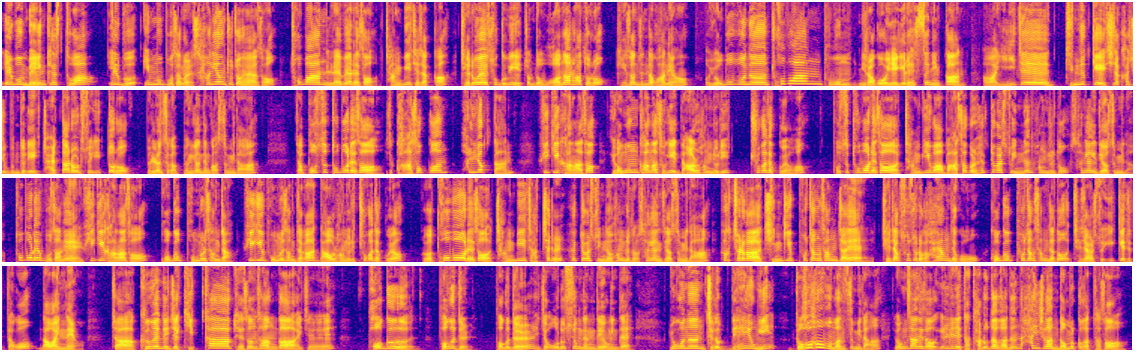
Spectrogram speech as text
일부 메인 퀘스트와 일부 임무 보상을 상향 조정하여서 초반 레벨에서 장비 제작과 재료의 수급이 좀 더 원활하도록 개선된다고 하네요. 이 부분은 초반 부분이라고 얘기를 했으니까 아마 이제 뒤늦게 시작하신 분들이 잘 따라올 수 있도록 밸런스가 변경된 것 같습니다. 자 보스 토벌에서 과속권, 활력단, 희귀 강화석, 영웅 강화석이 나올 확률이 추가됐고요. 보스 토벌에서 장비와 마석을 획득할 수 있는 확률도 상향이 되었습니다. 토벌의 보상에 희귀 강화석, 고급 보물 상자, 희귀 보물 상자가 나올 확률이 추가됐고요. 그리고 토벌에서 장비 자체를 획득할 수 있는 확률도 상향이 되었습니다. 흑철과 진기 포장 상자의 제작 수수료가 하향되고 고급 포장 상자도 제작할 수 있게 됐다고 나와 있네요. 자, 그 외에는 이제 기타 개선 사항과 이제 버그, 버그들, 버그들 이제 오류 수정되는 내용인데 요거는 지금 내용이 너무 많습니다. 영상에서 일일이 다 다루다가는 1시간 넘을 것 같아서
